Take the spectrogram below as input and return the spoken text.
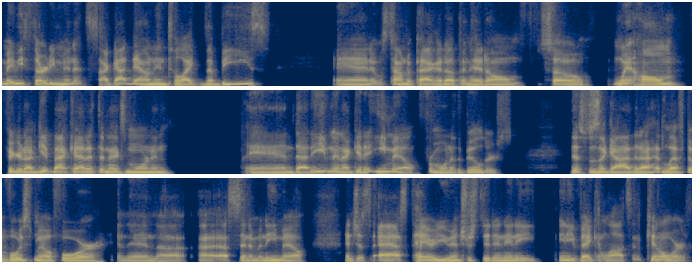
maybe 30 minutes. I got down into like the bees and it was time to pack it up and head home. So went home, figured I'd get back at it the next morning. And that evening I get an email from one of the builders. This was a guy that I had left a voicemail for, and then uh, I, I, sent him an email and just asked, "Hey, are you interested in any any vacant lots in Kenilworth?"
